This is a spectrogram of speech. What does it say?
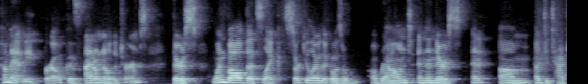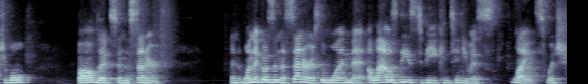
Come at me, bro, because I don't know the terms. There's one bulb that's like circular that goes a- around, and then there's an um a detachable bulb that's in the center. And the one that goes in the center is the one that allows these to be continuous lights, which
